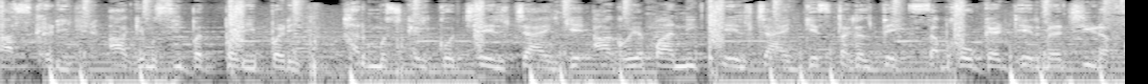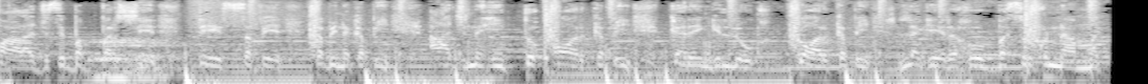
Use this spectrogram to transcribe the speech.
रास खड़ी। आगे मुसीबत बड़ी बड़ी। हर मुश्किल को झेल जाएँगे। आग या पानी खेल जाएँगे। स्ट्रगल देख सब हो गए ढेर। मेरा चीड़ा फाड़ा जैसे बब्बर शेर। देर सवेर कभी न कभी। आज नहीं तो और कभी। करेंगे लोग गौर कभी। लगे रहो, बस रुकना मत।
